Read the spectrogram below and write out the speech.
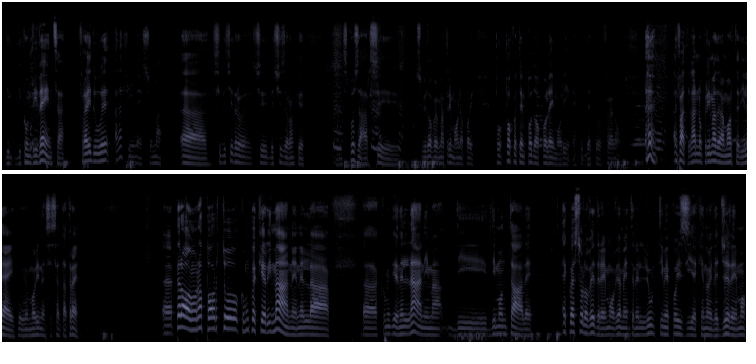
di, di, convivenza fra i due, alla fine insomma uh, si, decidero, si, decisero anche uh, sposarsi subito dopo il matrimonio, poi po- poco tempo dopo lei morì, ecco, detto fra noi. Infatti l'anno prima della morte di lei, morì nel 63. Uh, però un rapporto comunque che rimane nella, dire, nell'anima di, di Montale e questo lo vedremo ovviamente nelle ultime poesie che noi leggeremo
